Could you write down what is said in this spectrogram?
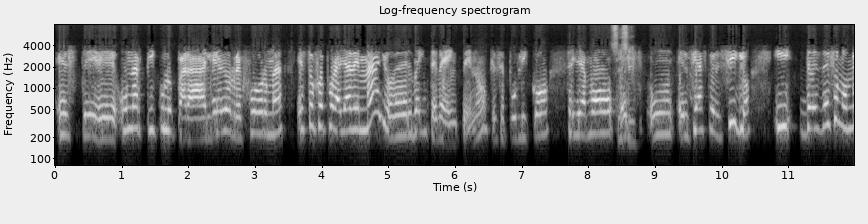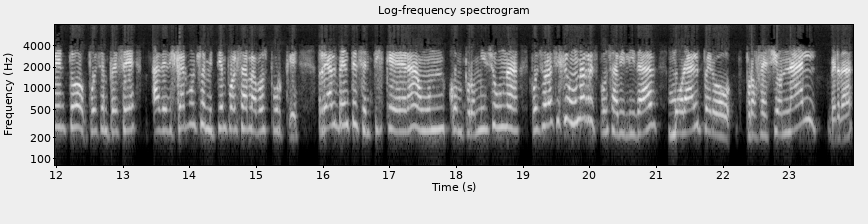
este un artículo para el diario Reforma. Esto fue por allá de mayo del 2020, ¿no? Que se publicó, se llamó El, un, el fiasco del siglo y desde ese momento pues empecé a dedicar mucho de mi tiempo a alzar la voz porque realmente sentí que era un compromiso, una pues ahora sí que una responsabilidad moral, pero profesional, ¿verdad?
